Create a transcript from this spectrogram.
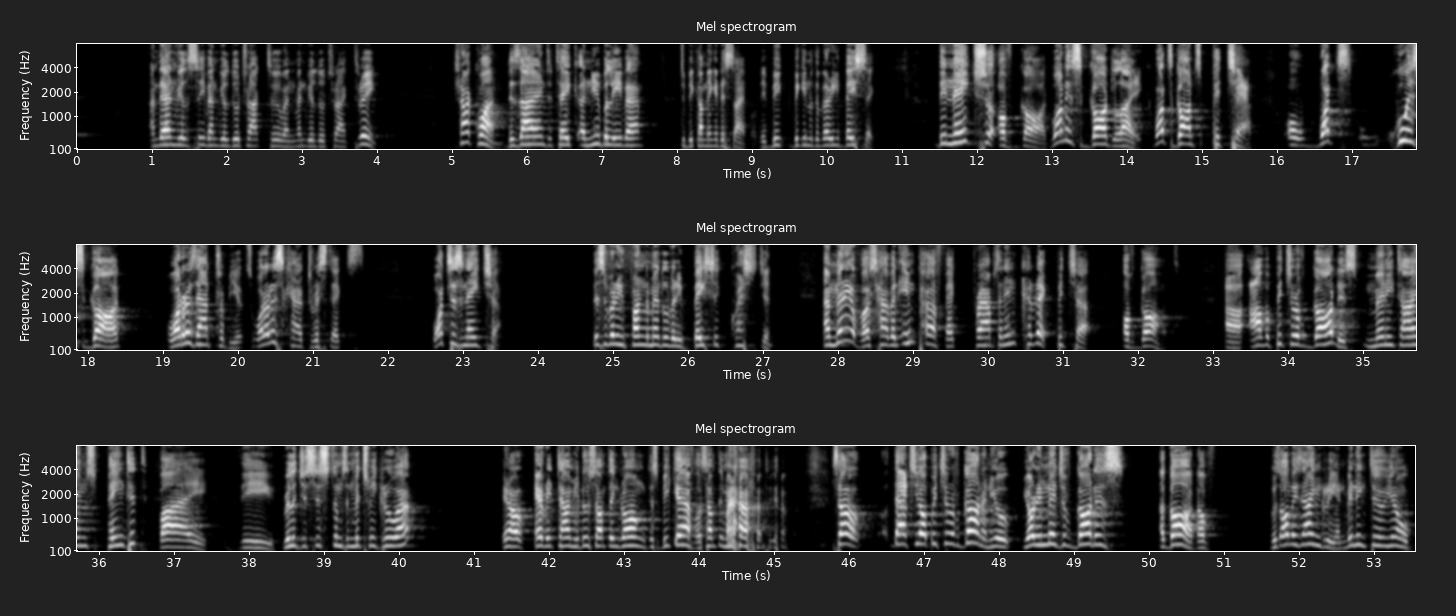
And then we'll see when we'll do track two and when we'll do track three. Track one, designed to take a new believer to becoming a disciple. We be, begin with the very basic. The nature of God. What is God like? What's God's picture? Or what's, who is God? What are his attributes? What are his characteristics? What's his nature? This is a very fundamental, very basic question. And many of us have an imperfect, perhaps an incorrect picture of God. Uh, our picture of God is many times painted by the religious systems in which we grew up. You know, every time you do something wrong, just be careful, something might happen. You know? So that's your picture of God, and you, your image of God is a God of who's always angry and willing to, you know,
